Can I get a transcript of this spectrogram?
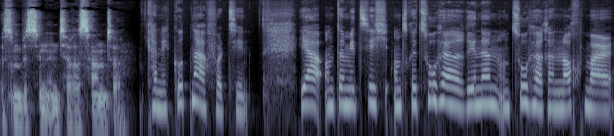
ist ein bisschen interessanter. Kann ich gut nachvollziehen. Ja, und damit sich unsere Zuhörerinnen und Zuhörer nochmal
